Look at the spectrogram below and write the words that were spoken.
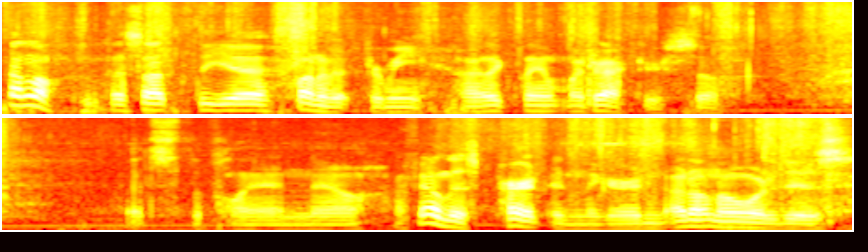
I don't know. That's not the uh, fun of it for me. I like playing with my tractors, so. That's the plan now. I found this part in the garden. I don't know what it is.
